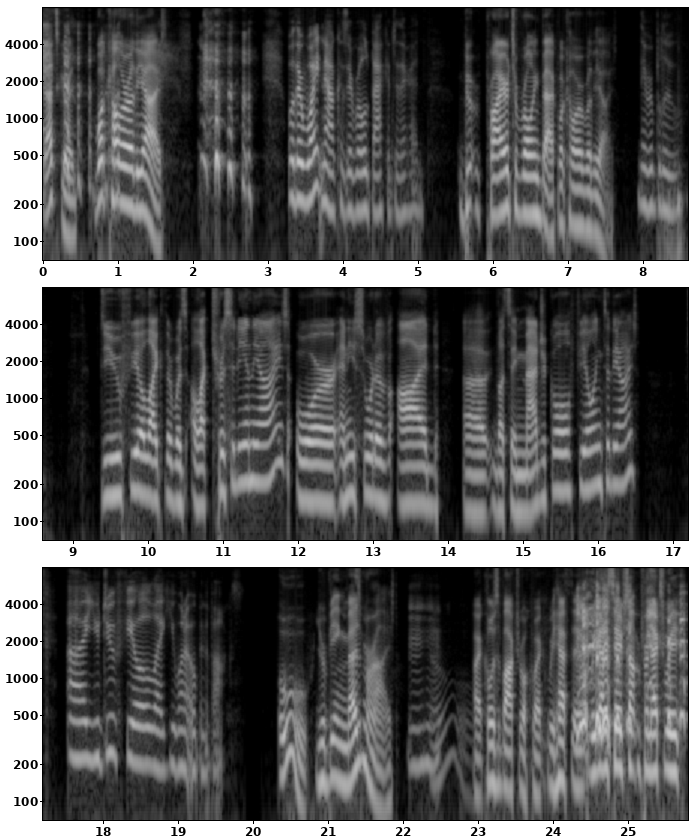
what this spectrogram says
that's good. What color are the eyes? well, they're white now because they rolled back into their head. B- prior to rolling back, what color were the eyes? They were blue. Do you feel like there was electricity in the eyes or any sort of odd, uh, let's say, magical feeling to the eyes? Uh, you do feel like you want to open the box. Ooh, you're being mesmerized. Mm-hmm. All right, close the box real quick. We have to. We got to save something for next week.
